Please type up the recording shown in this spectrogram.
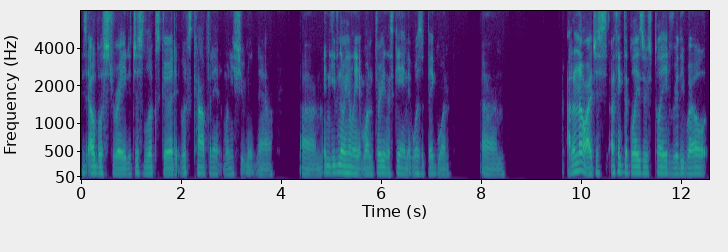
his elbow straight. It just looks good. It looks confident when he's shooting it now. Um, and even though he only hit one three in this game, it was a big one. Um, I don't know. I just I think the Blazers played really well,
